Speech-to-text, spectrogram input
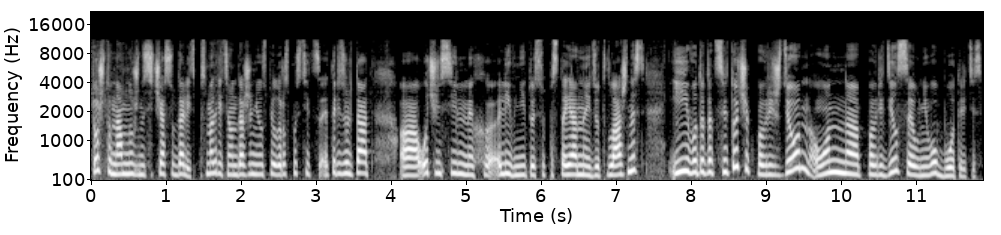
то, что нам нужно сейчас удалить. Посмотрите, он даже не успел распуститься. Это результат а, очень сильных ливней, то есть постоянно идет влажность. И вот этот цветочек поврежден, он а, повредился, у него ботритесь.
